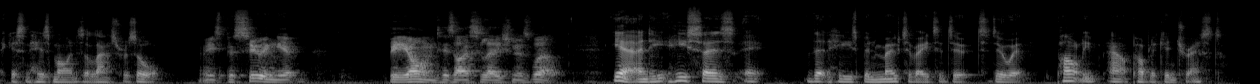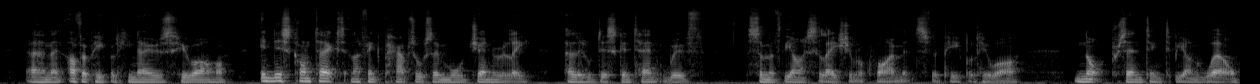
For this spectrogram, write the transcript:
I guess, in his mind, as a last resort. And he's pursuing it beyond his isolation as well. Yeah, and he, he says it, that he's been motivated to, to do it partly out of public interest, and then other people he knows who are in this context, and I think perhaps also more generally, a little discontent with some of the isolation requirements for people who are not presenting to be unwell.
